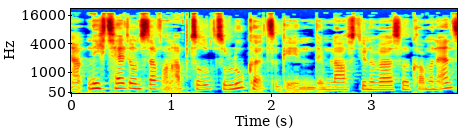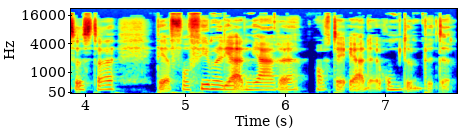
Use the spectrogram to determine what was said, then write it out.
Ja, nichts hält uns davon ab, zurück zu Luca zu gehen, dem Last Universal Common Ancestor, der vor vier Milliarden Jahre auf der Erde rumdümpelte.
